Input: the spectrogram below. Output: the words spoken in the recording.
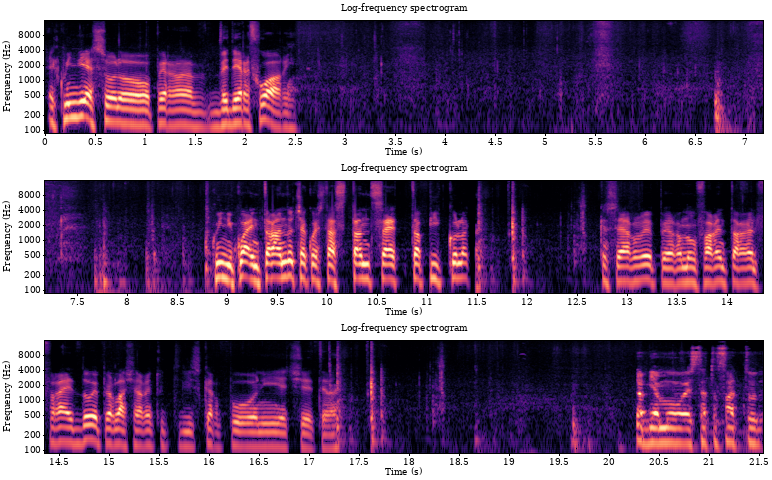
e quindi è solo per vedere fuori. Quindi qua entrando c'è questa stanzetta piccola che serve per non far entrare il freddo e per lasciare tutti gli scarponi, eccetera. Abbiamo, è stato fatto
